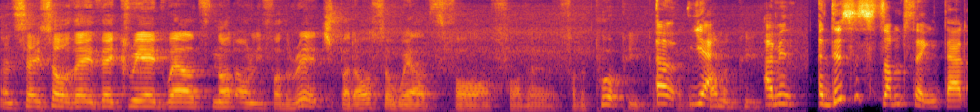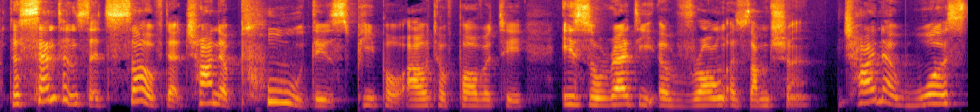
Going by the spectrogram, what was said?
And say so they, they create wealth not only for the rich but also wealth for, for the for the poor people, uh, yeah. common people. I mean this is something that the sentence itself that China pulled these people out of poverty is already a wrong assumption China was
